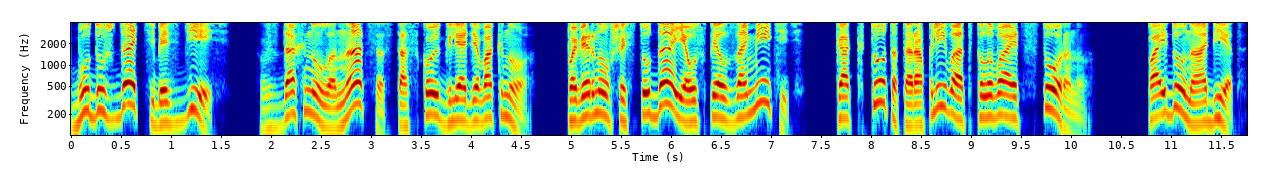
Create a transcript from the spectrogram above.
Буду ждать тебя здесь», — вздохнула Наца с тоской, глядя в окно. Повернувшись туда, я успел заметить, как кто-то торопливо отплывает в сторону. «Пойду на обед»,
